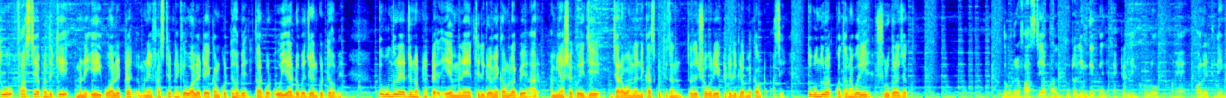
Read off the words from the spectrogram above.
তো ফার্স্টে আপনাদেরকে মানে এই ওয়ালেটটা মানে ফার্স্টে আপনাকে ওয়ালেটে অ্যাকাউন্ট করতে হবে। তারপর ওই অ্যাডোবে জয়েন করতে হবে। তো বন্ধুরা, এর জন্য আপনার একটা মানে টেলিগ্রাম অ্যাকাউন্ট লাগবে। আর আমি আশা করি যে, যারা অনলাইনে কাজ করতে চান, তাদের সবারই একটা টেলিগ্রাম অ্যাকাউন্ট আছে। তো বন্ধুরা, কথা না বাড়িয়ে শুরু করা যাক। তো বন্ধুরা ফার্স্টে আপনার দুটো লিঙ্ক দেখবেন। একটা লিঙ্ক হলো মানে ওয়ালেট লিঙ্ক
